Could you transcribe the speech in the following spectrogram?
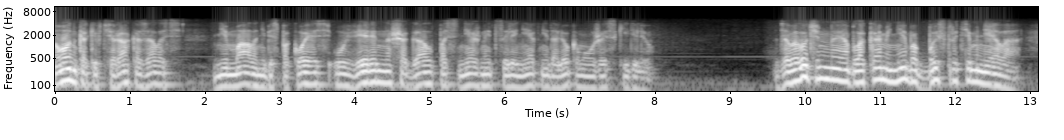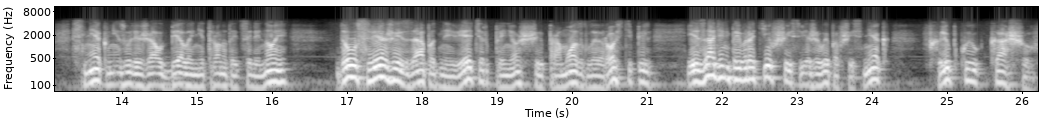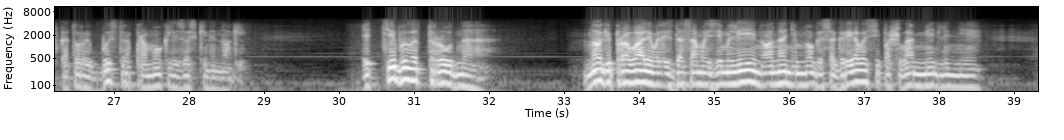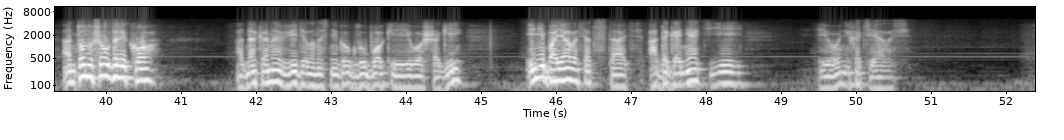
Но он, как и вчера, казалось, немало не беспокоясь, уверенно шагал по снежной целине к недалекому уже скиделю. Заволоченное облаками небо быстро темнело, снег внизу лежал белой нетронутой целиной, дул свежий западный ветер, принесший промозглую ростепель и за день превративший свежевыпавший снег в хлюпкую кашу, в которой быстро промокли Зоськины ноги. Идти было трудно. Ноги проваливались до самой земли, но она немного согрелась и пошла медленнее. Антон ушел далеко, однако она видела на снегу глубокие его шаги и не боялась отстать, а догонять ей его не хотелось.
